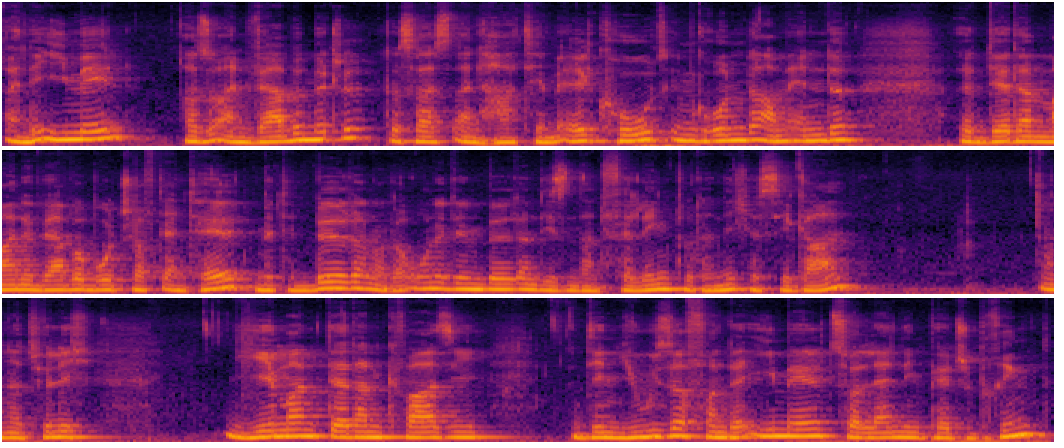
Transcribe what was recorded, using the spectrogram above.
eine E-Mail, also ein Werbemittel, das heißt ein HTML-Code im Grunde am Ende, äh, der dann meine Werbebotschaft enthält, mit den Bildern oder ohne den Bildern, die sind dann verlinkt oder nicht, ist egal. Und natürlich jemand, der dann quasi den User von der E-Mail zur Landingpage bringt,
